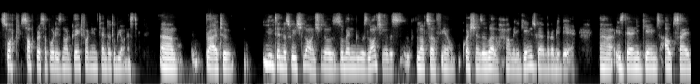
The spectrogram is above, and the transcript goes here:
software support is not great for nintendo to be honest. Um, prior to nintendo switch launch so, so when we was launching it was lots of you know questions as well. How many games are going to be there? Uh, is there any games outside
